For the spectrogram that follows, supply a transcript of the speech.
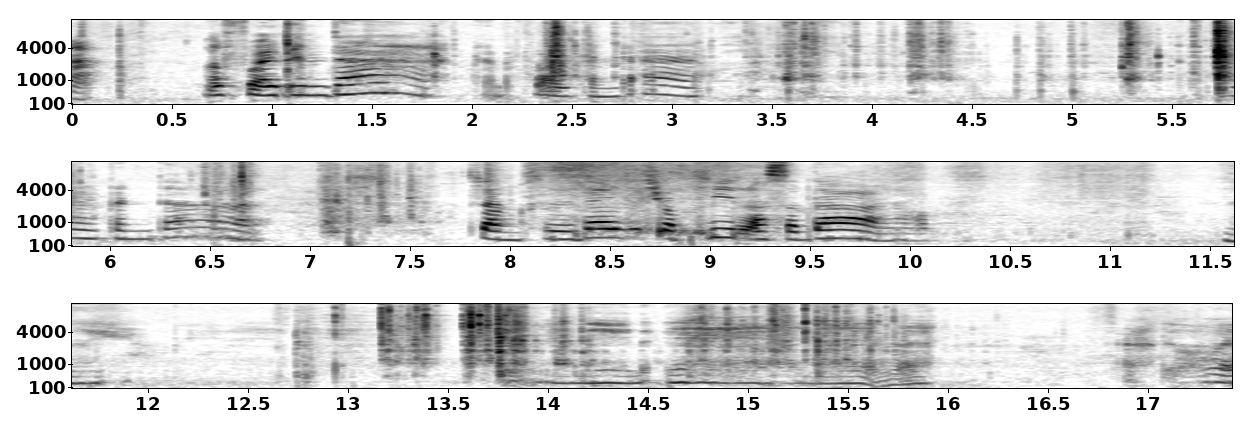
อะรถไฟแพนด้ารถไฟแพนด้ารถไฟแพนด้า สั่งซื้อได้ที่ช้อปปี้ลาซาด้านะครับนี่นี่นี่นี่เห็นไหมอะเดี๋ยวให้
